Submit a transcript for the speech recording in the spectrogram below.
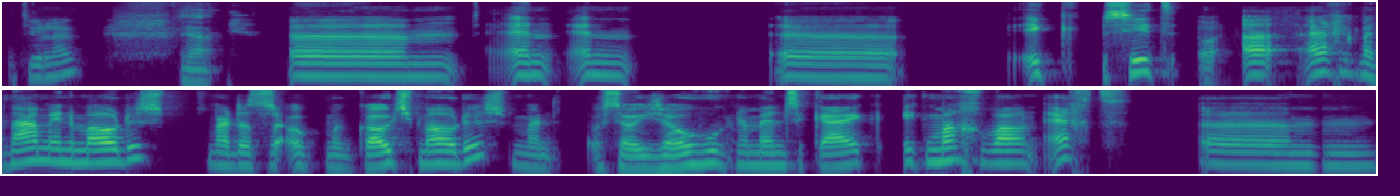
natuurlijk. Ja. Ehm, en en eh, ik zit eh, eigenlijk met name in de modus, maar dat is ook mijn coachmodus, maar sowieso hoe ik naar mensen kijk. Ik mag gewoon echt ehm,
